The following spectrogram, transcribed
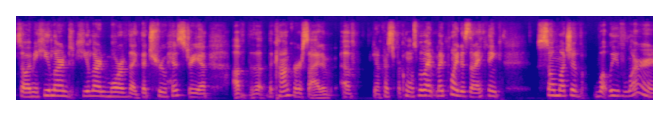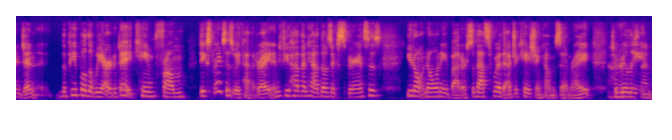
so I mean, he learned he learned more of like the, the true history of, of the, the conqueror side of, of you know Christopher Columbus. But my, my point is that I think so much of what we've learned and the people that we are today came from the experiences we've had, right? And if you haven't had those experiences, you don't know any better. So that's where the education comes in, right? 100%. To really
